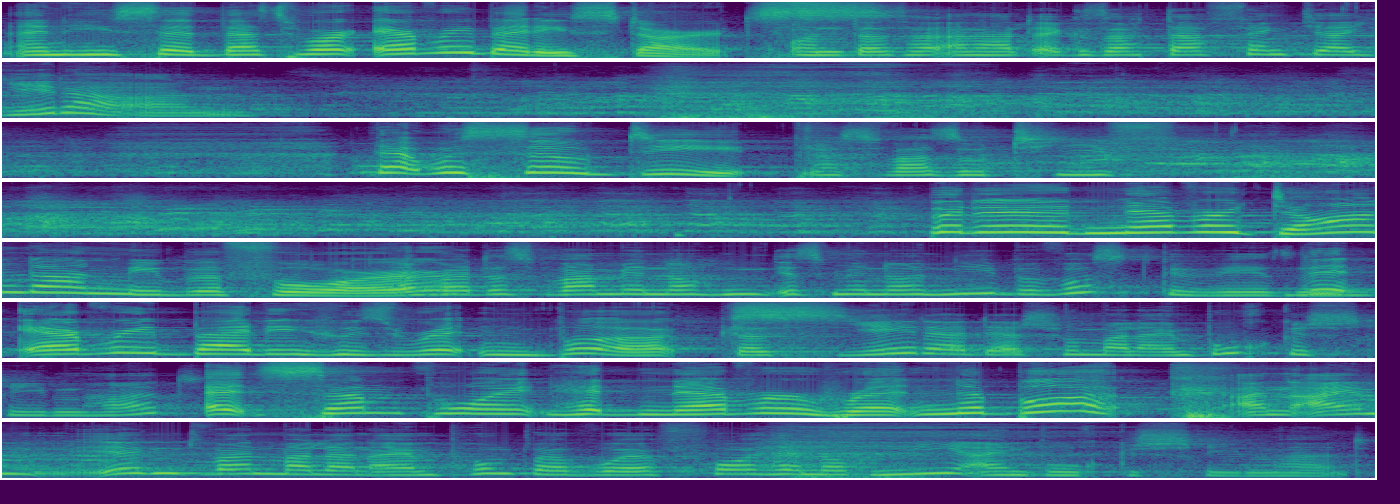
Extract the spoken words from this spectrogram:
And he said, That's where everybody starts. Und das, dann hat er gesagt, da fängt ja jeder an. That was so deep. Das war so tief. But it had never dawned on me Aber before das war mir noch, ist mir noch nie bewusst gewesen, that everybody who's written dass books jeder, der schon mal ein Buch geschrieben hat, at some point had never written a book. an einem, irgendwann mal an einem Punkt war, wo er vorher noch nie ein Buch geschrieben hat.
